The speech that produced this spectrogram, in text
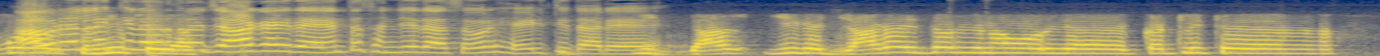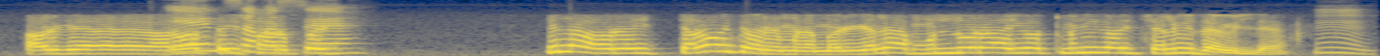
ಊರು ಅವರೆಲ್ಲ ಸಮೀಪ ಕೆಲವ್ರ ಜಾಗ ಇದೆ ಅಂತ ಸಂಜಯ್ ದಾಸ್ ಅವರು ಹೇಳ್ತಿದ್ದಾರೆ. ಈ ಜಾಗ- ಈಗ ಜಾಗ ಇದ್ದವ್ರಿಗೆ ನಾವು ಅವ್ರಿಗೆ ಕಟ್ಲಿಕ್ಕೆ ಅವ್ರಿಗೆ ಏನ್ ಅರವತ್ತೈದು ಸಾವಿರ ಸಮಸ್ಯೆ? ರೂಪಾಯಿ ಇಲ್ಲ ಅವರು ಚಲೋ ಇದ್ದಾವ್ರಿ ಮೇಡಮ್. ಅವರಿಗೆಲ್ಲ ಮುನ್ನೂರ ಐವತ್ತು ಮನೆಗಳು ಚಲೋ ಇದಾವೆ ಇಲ್ಲಿ. ಹ್ಮ್.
